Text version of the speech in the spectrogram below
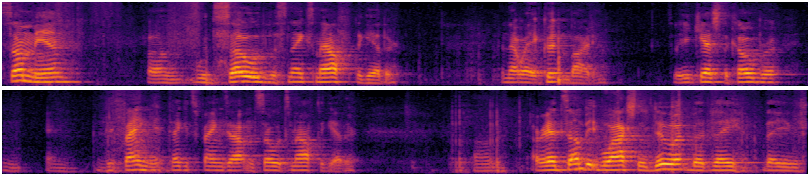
some men um, would sew the snake's mouth together, and that way it couldn't bite him. So he'd catch the cobra defang it, take its fangs out, and sew its mouth together. Um, I read some people actually do it, but they they've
